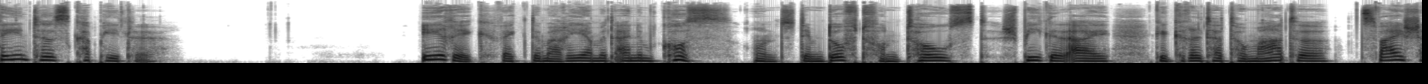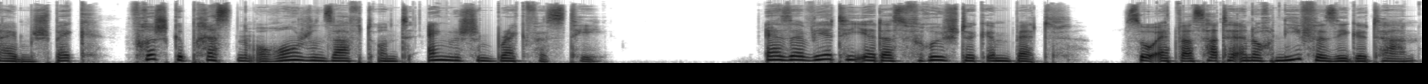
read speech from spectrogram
Zehntes Kapitel Erik weckte Maria mit einem Kuss und dem Duft von Toast, Spiegelei, gegrillter Tomate, zwei Scheiben Speck, frisch gepresstem Orangensaft und englischem Breakfast-Tea. Er servierte ihr das Frühstück im Bett. So etwas hatte er noch nie für sie getan.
